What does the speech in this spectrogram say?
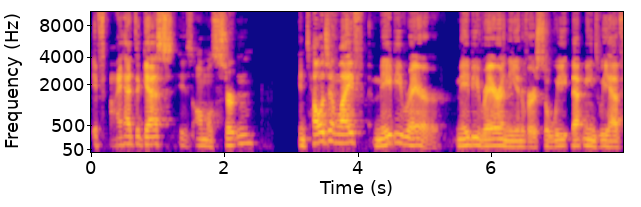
If I had to guess, is almost certain. Intelligent life may be rare, may be rare in the universe. So we that means we have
